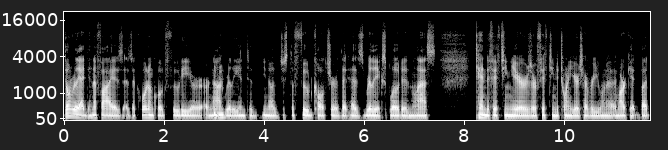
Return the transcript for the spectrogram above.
don't really identify as as a quote unquote foodie or, or not mm-hmm. really into you know just the food culture that has really exploded in the last 10 to 15 years or 15 to 20 years, however you want to mark it. But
